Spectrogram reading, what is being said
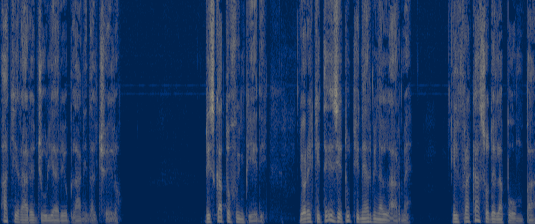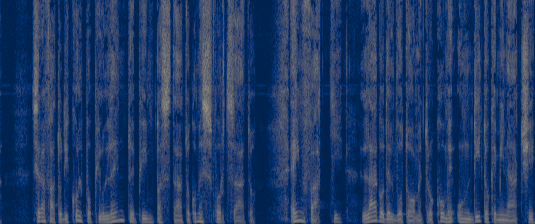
a tirare giù gli aeroplani dal cielo. Di scatto fu in piedi, gli orecchi tesi e tutti i nervi in allarme. Il fracasso della pompa si era fatto di colpo più lento e più impastato, come sforzato. E infatti l'ago del votometro, come un dito che minacci,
